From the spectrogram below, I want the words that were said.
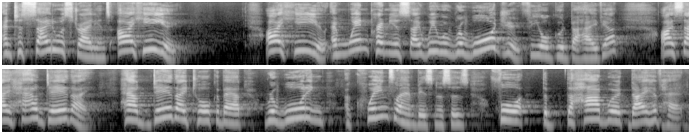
and to say to Australians, I hear you. I hear you. And when premiers say, we will reward you for your good behaviour, I say, how dare they? How dare they talk about rewarding a Queensland businesses for the, the hard work they have had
